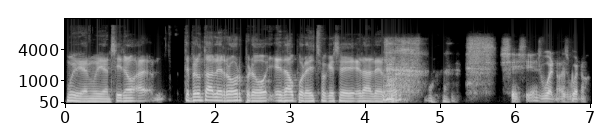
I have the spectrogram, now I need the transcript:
Muy bien, muy bien. Sí, no, ah, te he preguntado el error, pero he dado por hecho que ese era el error. sí, sí, es bueno, es bueno.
